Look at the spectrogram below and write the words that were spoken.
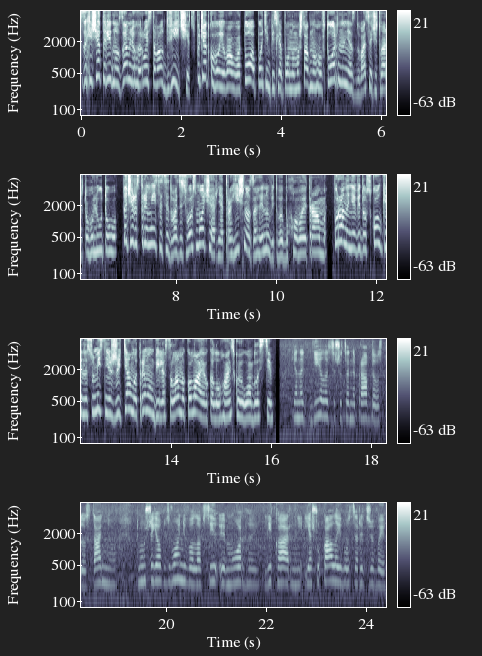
Захищати рідну землю герой ставав двічі. Спочатку воював в АТО, а потім після повномасштабного вторгнення з 24 лютого. Та через три місяці, 28 червня, трагічно загинув від вибухової травми. Поранення від осколки несумісні з життям отримав біля села Миколаївка Луганської області. Я надіялася, що це неправда до останнього, тому що я обдзвонювала всі е, морги, лікарні. Я шукала його серед живих,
